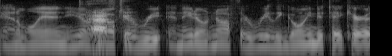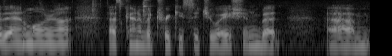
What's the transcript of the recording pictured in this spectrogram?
animal in. You don't Have know if to. they're re- and they don't know if they're really going to take care of the animal or not. That's kind of a tricky situation, but. Um,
